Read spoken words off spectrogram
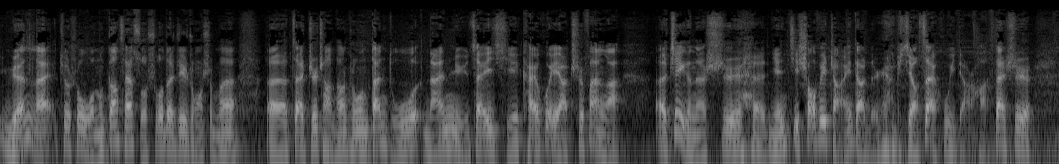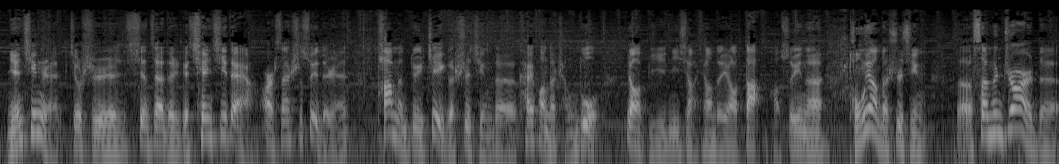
原来就是我们刚才所说的这种什么呃，在职场当中单独男女在一起开会啊、吃饭啊。呃，这个呢是年纪稍微长一点的人比较在乎一点哈，但是年轻人，就是现在的这个千禧代啊，二三十岁的人，他们对这个事情的开放的程度要比你想象的要大啊，所以呢，同样的事情。呃，三分之二的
